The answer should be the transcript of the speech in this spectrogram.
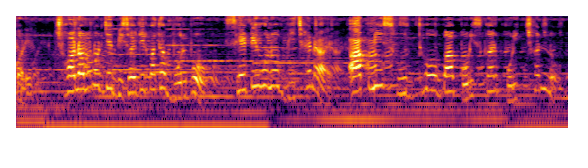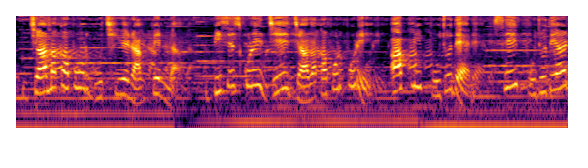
করেন। ছ নম্বর যে বিষয়টির কথা বলব, সেটি হলো বিছানায় আপনি শুদ্ধ বা পরিষ্কার পরিচ্ছন্ন জামা কাপড় গুছিয়ে রাখবেন না। বিশেষ করে যে জামা কাপড় পরে আপনি পুজো দেন, সেই পুজো দেওয়ার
